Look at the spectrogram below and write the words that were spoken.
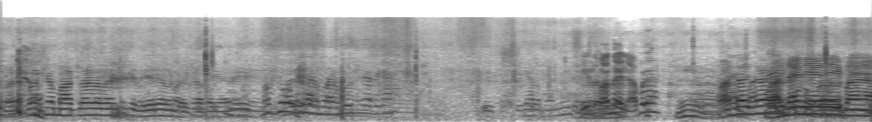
ప్రతిపక్షం మాట్లాడాలంటే వేరే ఉంటుంది కదా కానీ బంద్ అయినా అప్పుడే? బంద్ ఈ బాగా?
